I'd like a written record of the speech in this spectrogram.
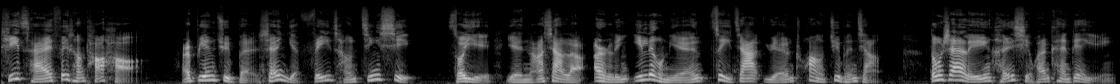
题材非常讨好，而编剧本身也非常精细，所以也拿下了二零一六年最佳原创剧本奖。东山林很喜欢看电影。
